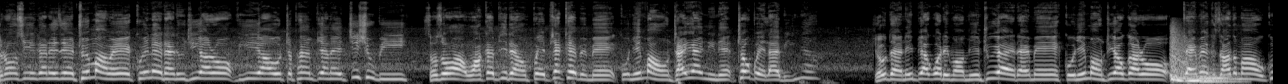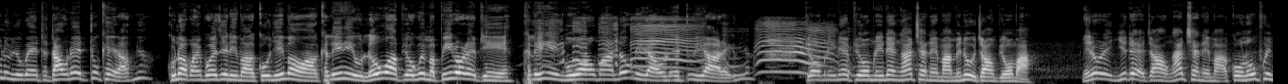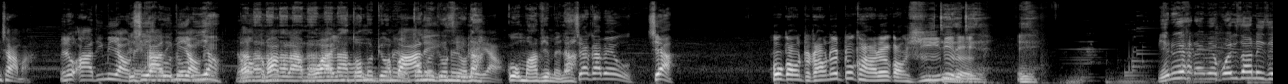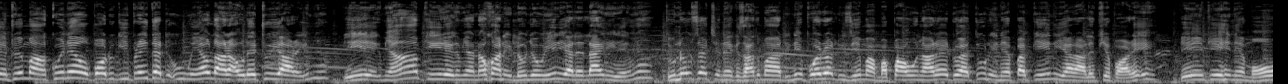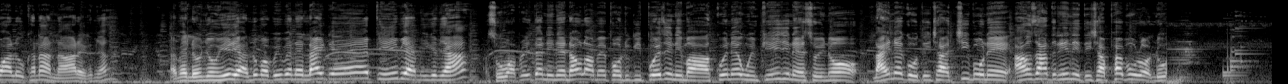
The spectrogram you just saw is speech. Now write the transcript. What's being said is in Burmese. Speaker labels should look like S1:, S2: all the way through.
S1: ကျွန်တော်စီရင်ကန်နေစဉ်အတွင်းမှာပဲကွင်းနဲ့ထိုင်သူကြီးကတော့ VAR ကိုတဖန်ပြန်လဲကြည့်ရှုပြီးစောစောကဝါကက်ပြစ်တံကိုပယ်ဖြတ်ခဲ့ပေမဲ့ကိုငင်းမောင်ဓာတ်ရိုက်အနေနဲ့ထုတ်ပယ်လိုက်ပြီညာရုပ်တံလေးပြကွက်တွေမှာမြင်တွေ့ရတဲ့အတိုင်းပဲကိုငင်းမောင်တယောက်ကတော့တိုင်မဲ့ကစားသမားကိုခုလိုမျိုးပဲတထောင်နဲ့တွတ်ခဲ့တာခင်ဗျာခုနောက်ပိုင်းပွဲစဉ်တွေမှာကိုငင်းမောင်ဟာကလေးတွေကိုလုံးဝပျော်ခွင့်မပေးတော့တဲ့အပြင်ကလေးတွေငိုအောင်မှလုပ်နေတာကိုလည်းတွေ့ရတယ်ခင်ဗျာပျော်မနေနဲ့ပျော်မနေနဲ့ငါ channel မှာမင်းတို့အကြောင်းပြောမှာမင်းတို့တွေညစ်တဲ့အကြောင်းငါ channel မှာအကုန်လုံးဖွင့်ချမှာ မင်းတို့အာသီးမရောက်နဲ့အာသီးမရောက်နဲ့နော်ကမ္ဘာကလာဘဝကြီး
S2: တော့မပြောနဲ့တော့မပြောနဲ့လားကိုအမားဖြစ်မယ်လား
S1: ရှာကပဲဦး
S2: ရှာ
S1: ဟိုကောင်တထောင်နဲ့တွတ်ခါရတဲ့ကောင်ရီနေတယ်
S2: အေး
S1: မြေတွေဟာတိုင်းပဲပွဲကစားနေစဉ်အတွင်းမှာကွင်းထဲကိုပေါ်တူဂီပြည်သက်တူဝင်ရောက်လာတာကိုလည်းတွေ့ရတယ်ခင်ဗျာပြေးတယ်ခင်ဗျာပြေးတယ်ခင်ဗျာနောက်ကနေလုံခြုံရေးတွေကလည်းလိုက်နေတယ်ခင်ဗျာသူနှုတ်ဆက်ခြင်းတဲ့ကစားသမားဒီနေ့ပွဲရက်လူစင်းမှာမပါဝင်လာတဲ့အတွက်သူ့အနေနဲ့ပတ်ပြေးနေရတာလည်းဖြစ်ပါတယ်ပြေးရင်ပြေးရင်နဲ့မောဝါလို့ခဏနားတယ်ခင်ဗျာ ဒါပေမဲ့လုံခြုံရေးတွေကအလွတ်မပေးဘဲနဲ့လိုက်တယ်ပြေးပြန်ပြီခင်ဗျာအဆိုပါပြည်သက်အနေနဲ့နောက်လာမဲ့ပေါ်တူဂီပွဲစဉ်တွေမှာကွင်းထဲဝင်ပြေးခြင်းတယ်ဆိုရင်တော့ line နဲ့ကိုတေချာကြည့်ဖို့နဲ့အားကစားသတင်းတွေတေချာဖတ်ဖို့တော့လို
